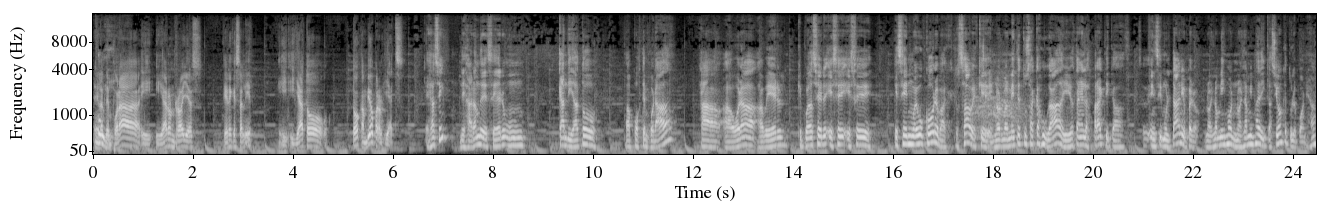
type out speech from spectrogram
en la temporada y, y Aaron Rodgers tiene que salir. Y, y ya todo, todo cambió para los Jets. Es así. Dejaron de ser un candidato a postemporada a ahora a ver qué puede hacer ese, ese, ese nuevo quarterback. Tú sabes que Sí. normalmente tú sacas jugadas y ellos están en las prácticas en simultáneo, pero no es lo mismo, no es la misma dedicación que tú le pones, ¿ah?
